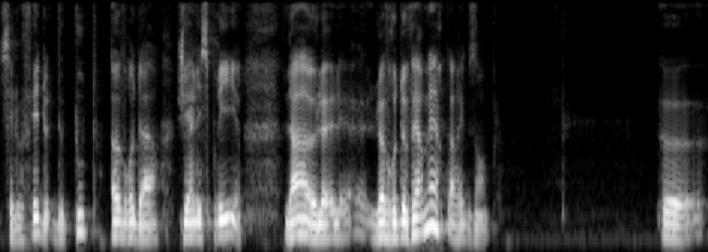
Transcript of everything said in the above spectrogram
C'est le fait de, toute œuvre d'art. J'ai à l'esprit, là, l'œuvre de Vermeer, par exemple. Euh,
